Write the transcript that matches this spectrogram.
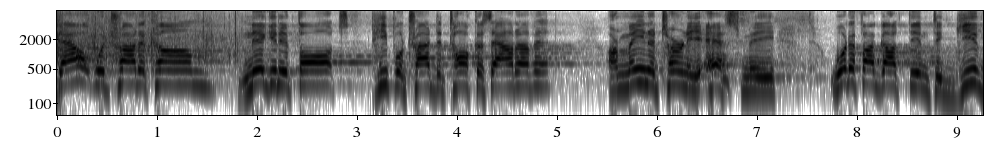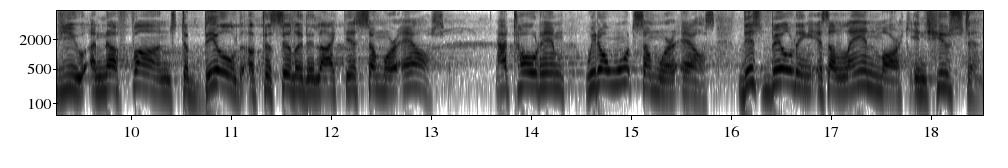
Doubt would try to come, negative thoughts. People tried to talk us out of it. Our main attorney asked me, What if I got them to give you enough funds to build a facility like this somewhere else? I told him, We don't want somewhere else. This building is a landmark in Houston.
